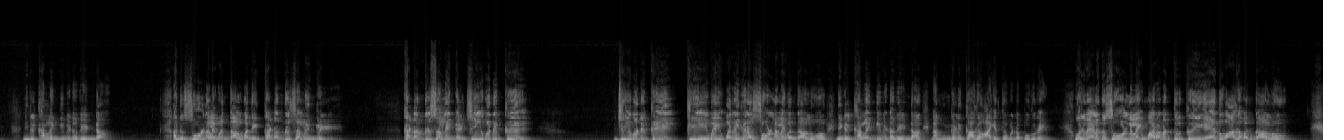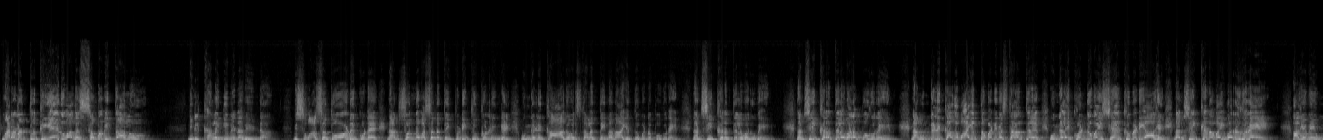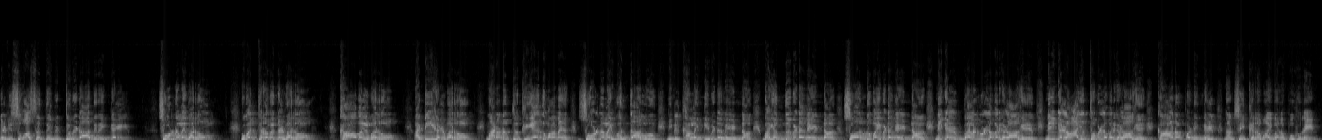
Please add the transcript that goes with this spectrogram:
நீங்கள் கலங்கிவிட வேண்டாம். அந்த சூழ்நிலை வந்தாலும் அதை கடந்து செல்லுங்கள். கடந்து செல்லுங்கள். ஜீவனுக்கு ஜீவனுக்கு தீமை வருகிற சூழ்நிலை வந்தாலும் நீங்கள் கலங்கி விட வேண்டாம். நான் உங்களுக்காக ஆயத்தம் பண்ண போகிறேன். ஒருவேளை இந்த சூழ்நிலை மரணத்திற்கு ஏதுவாக வந்தாலும் மரணத்திற்கு ஏதுவாக சம்பவித்தாலும் நீங்கள் கலங்கி விட வேண்டாம். விசுவாசத்தோடு கூட நான் சொன்ன வசனத்தை பிடித்துக் கொள்ளுங்கள். உங்களுக்காக ஒரு ஸ்தலத்தை நான் ஆயத்தம் பண்ண போகிறேன். நான் சீக்கிரத்தில் வருவேன். நான் சீக்கிரத்தில் வரப்போகிறேன். நான் உங்களுக்காக ஆயத்தம் பண்ணின ஸ்தலத்தில் உங்களை கொண்டு போய் சேர்க்கும்படியாக நான் சீக்கிரமாய் வருகிறேன். ஆகவே உங்கள் விசுவாசத்தை விட்டு விடாதிருங்கள் சூழ்நிலை வரும். உபத்திரவங்கள் வரும். காவல் வரும். அடிகள் வரும். மரணத்திற்கு ஏதுவான சூழ்நிலை வந்தாலும் நீங்கள் கலங்கி விட வேண்டாம் பயந்து விட வேண்டாம் சோர்ந்து போய்விட வேண்டாம். நீங்கள் பலனுள்ளவர்களாக நீங்கள் ஆயத்தமுள்ளவர்களாக காணப்படுங்கள். நான் சீக்கிரமாய் வரப்போகிறேன்.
